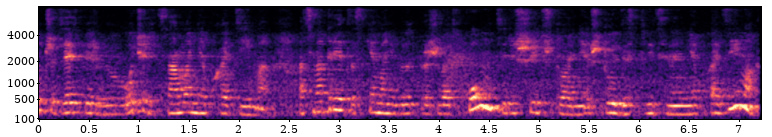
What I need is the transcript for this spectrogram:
лучше взять в первую очередь самое необходимое. Осмотреться, с кем они будут проживать в комнате, решить, что, они, что действительно необходимо.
